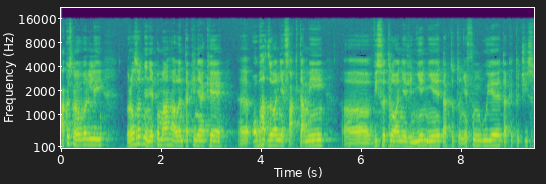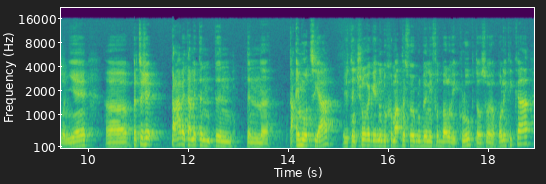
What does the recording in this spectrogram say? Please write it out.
Ako sme hovorili, rozhodne nepomáha len také nejaké e, obhadzovanie faktami, vysvetľovanie, že nie, nie, takto to nefunguje, takéto číslo nie. Pretože práve tam je ten, ten, ten, tá emócia, že ten človek jednoducho má ten svoj obľúbený fotbalový klub, toho svojho politika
